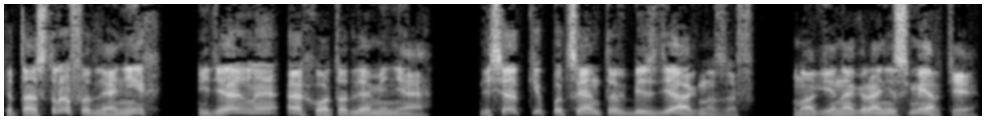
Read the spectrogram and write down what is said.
Катастрофа для них — идеальная охота для меня. Десятки пациентов без диагнозов, многие на грани смерти.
